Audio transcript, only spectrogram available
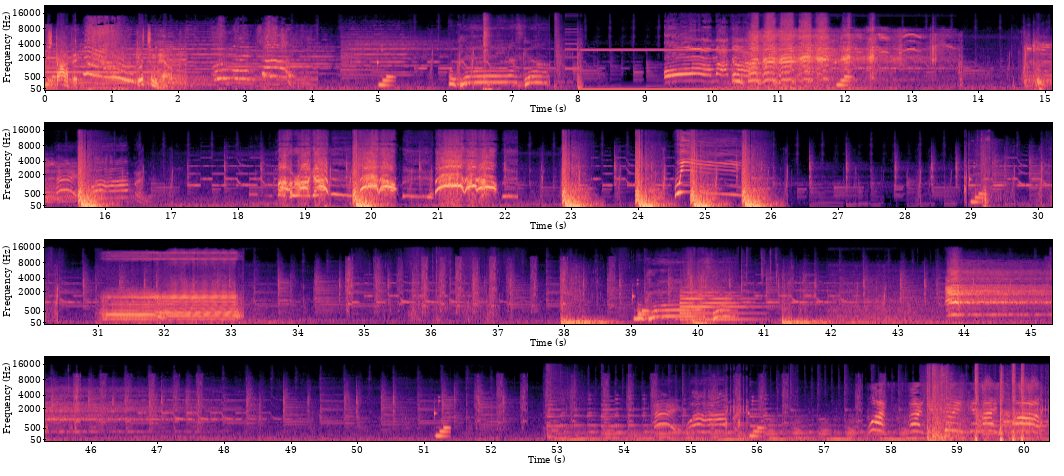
Stop it. Get some help. Okay, let's go. Oh my god. Hey, what happened? Moronga! Help! Help! Okay, What are you doing in my swamp?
